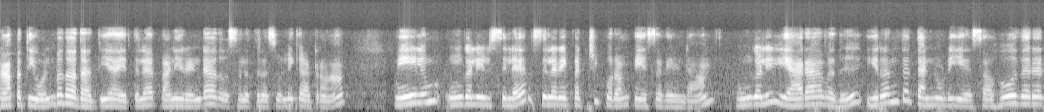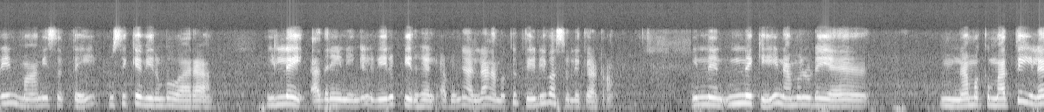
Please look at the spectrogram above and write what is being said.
நாற்பத்தி ஒன்பதாவது அத்தியாயத்தில் பனிரெண்டாவது வசனத்தில் சொல்லி காட்டுறான். மேலும் உங்களில் சிலர் சிலரை பற்றி புறம் பேச வேண்டாம். உங்களில் யாராவது இறந்த தன்னுடைய சகோதரரின் மாமிசத்தை புசிக்க விரும்புவாரா? இல்லை அதனை நீங்கள் வெறுப்பீர்கள் அப்படின்னு எல்லாம் நமக்கு தெளிவாக சொல்லி காட்டுறோம் இன்ன இன்னைக்கு நம்மளுடைய நமக்கு மத்தியில்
